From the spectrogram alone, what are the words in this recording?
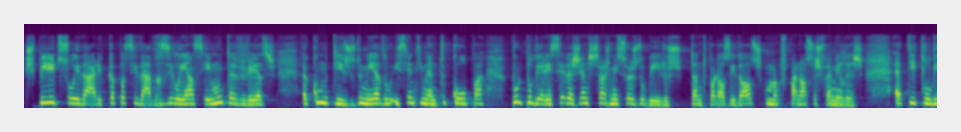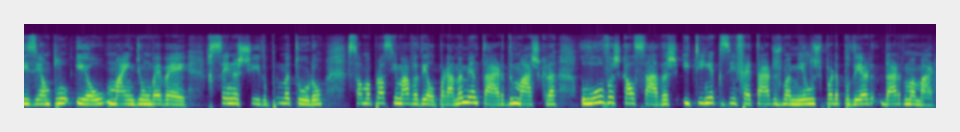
espírito solidário, capacidade de resiliência e muitas vezes acometidos de medo e sentimento de culpa por poderem ser agentes transmissores do vírus, tanto para os idosos como para nossas famílias. A título de exemplo, eu, mãe de um bebê recém-nascido prematuro, só me aproximava dele para amamentar de máscara, luvas calçadas e tinha que desinfetar os mamilos para para poder dar de mamar.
